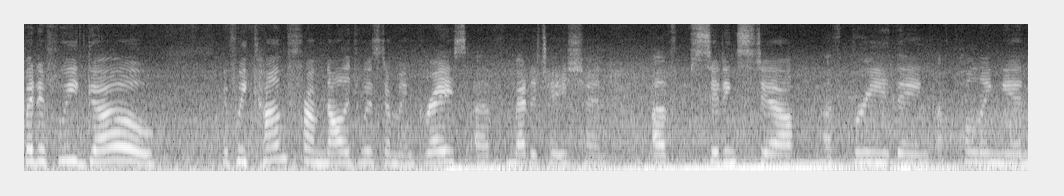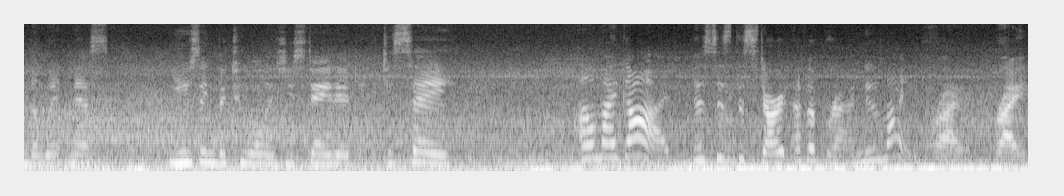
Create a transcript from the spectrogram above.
But if we go, if we come from knowledge, wisdom, and grace of meditation, of sitting still, of breathing, of pulling in the witness, using the tool as you stated to say, oh my God, this is the start of a brand new life. Right, right.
